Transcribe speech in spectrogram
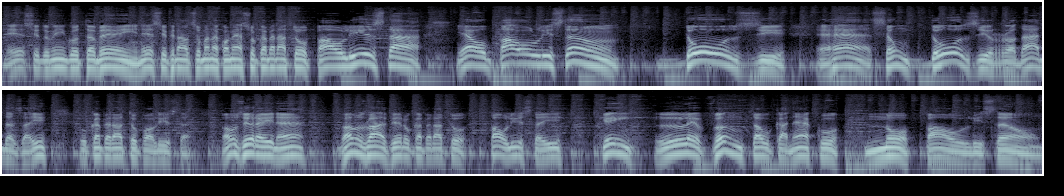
Nesse domingo também, nesse final de semana, começa o Campeonato Paulista. É o Paulistão. 12, é, são 12 rodadas aí o Campeonato Paulista. Vamos ver aí, né? Vamos lá ver o Campeonato Paulista aí. Quem levanta o caneco no Paulistão?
